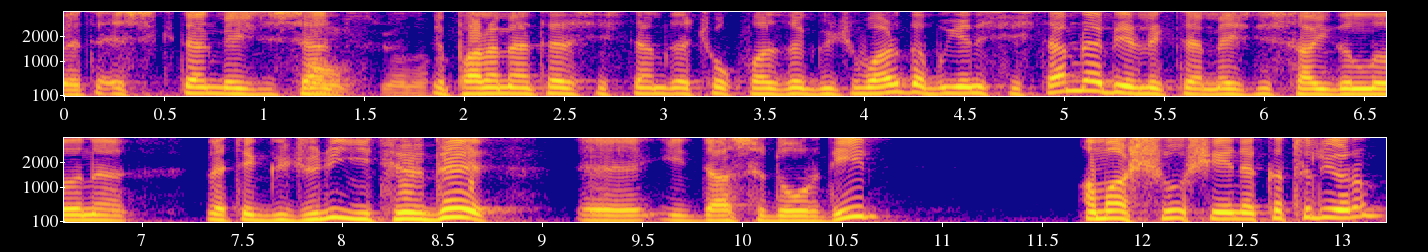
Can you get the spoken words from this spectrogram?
ve de eskiden meclisen Fonksiyonu. e, parlamenter sistemde çok fazla gücü vardı da bu yeni sistemle birlikte meclis saygınlığını ve de gücünü yitirdi e, iddiası doğru değil. Ama şu şeyine katılıyorum.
